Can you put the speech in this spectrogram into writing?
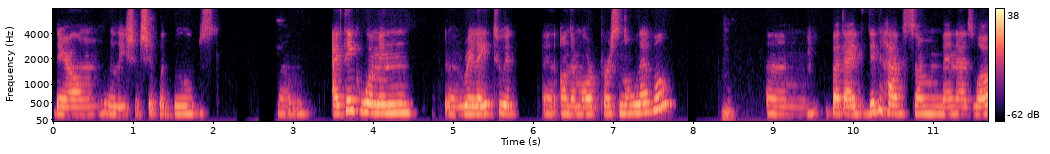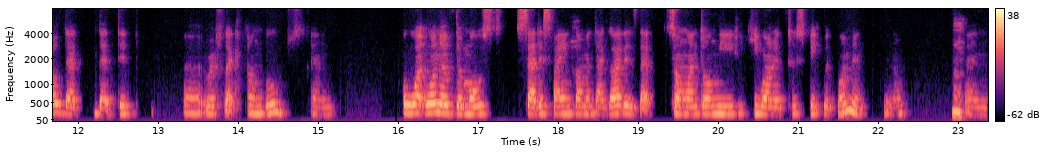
their own relationship with boobs. Um, I think women uh, relate to it uh, on a more personal level. Mm. Um, but I did have some men as well that that did uh, reflect on boobs, and one one of the most satisfying comment I got is that someone told me he wanted to speak with women, you know, mm. and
